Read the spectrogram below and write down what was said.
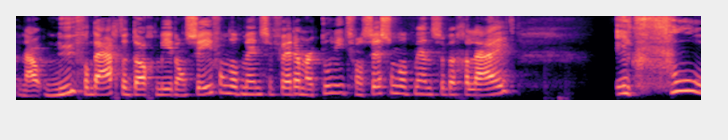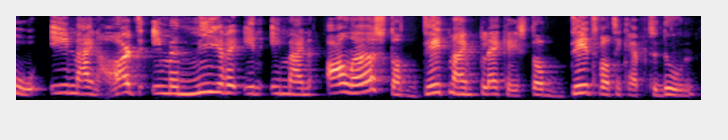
nou nu vandaag de dag meer dan 700 mensen verder, maar toen iets van 600 mensen begeleid. Ik voel in mijn hart, in mijn nieren, in, in mijn alles, dat dit mijn plek is. Dat dit wat ik heb te doen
